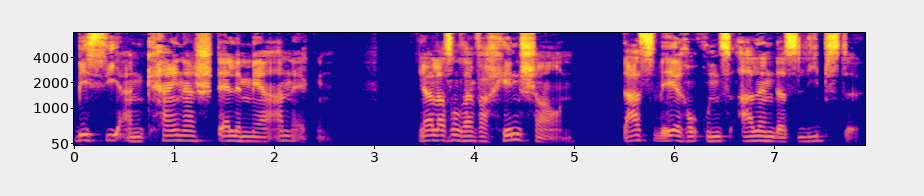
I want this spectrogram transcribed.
bis sie an keiner Stelle mehr anecken. Ja, lass uns einfach hinschauen. Das wäre uns allen das Liebste.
